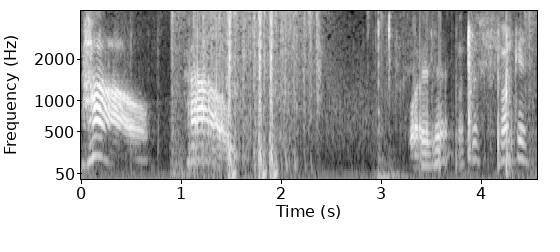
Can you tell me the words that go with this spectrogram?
How? How? What is it? What the fuck is...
